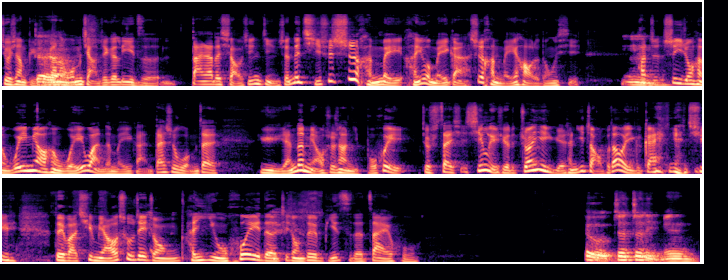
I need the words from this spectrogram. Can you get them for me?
就像比如刚才我们讲这个例子，大家的小心谨慎，那其实是很美、很有美感，是很美好的东西。它只是一种很微妙、很委婉的美感，但是我们在。语言的描述上，你不会就是在心理学的专业语言上，你找不到一个概念去，对吧？去描述这种很隐晦的这种对彼此的在乎。就这这里面，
